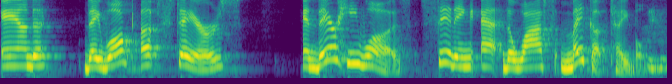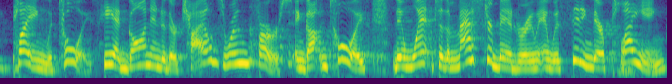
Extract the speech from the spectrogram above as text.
And they walked upstairs and there he was, sitting at the wife's makeup table, playing with toys. He had gone into their child's room first and gotten toys, then went to the master bedroom and was sitting there playing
